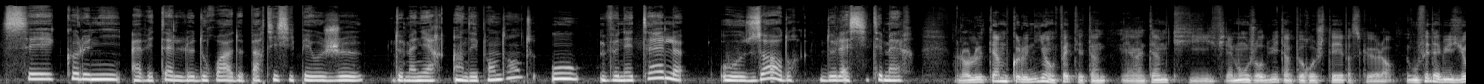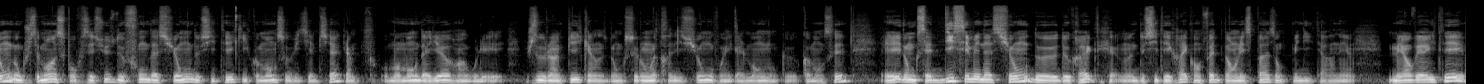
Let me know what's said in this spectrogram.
Ces colonies avaient-elles le droit de participer aux Jeux de manière indépendante ou venaient-elles aux ordres de la cité mère? Alors le terme colonie en fait est un, un terme qui finalement aujourd'hui est un peu rejeté parce que alors vous faites allusion donc justement à ce processus de fondation de cité qui commence au 8e siècle, au moment d'ailleurs hein, où les Jeux olympiques hein, donc selon la tradition vont également donc euh, commencer et donc cette dissémination de, de Grecs, de cités grecques en fait dans l'espace donc méditerranéen. Mais en vérité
